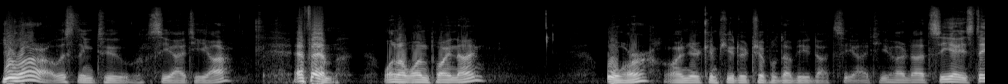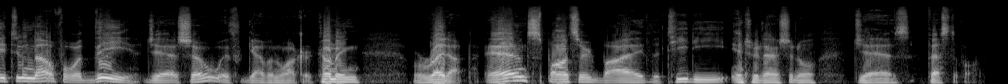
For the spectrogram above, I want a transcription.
You are listening to CITR FM 101.9 or on your computer www.citr.ca. Stay tuned now for The Jazz Show with Gavin Walker coming right up and sponsored by the TD International Jazz Festival.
